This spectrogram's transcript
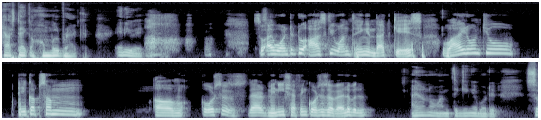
hashtag a humble brag anyway So I wanted to ask you one thing in that case. Why don't you take up some um, courses? There are many chefing courses available. i don't know i'm thinking about it so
